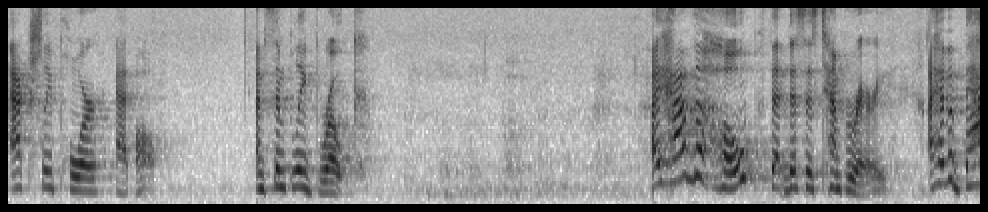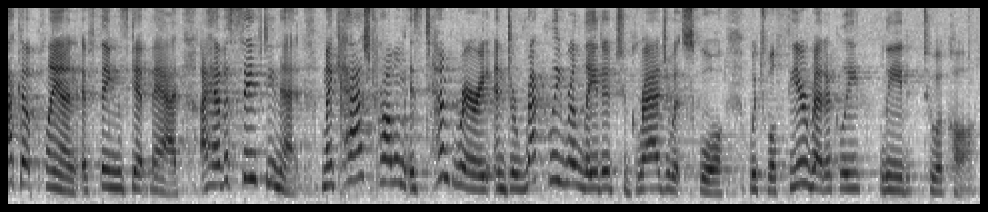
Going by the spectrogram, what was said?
actually poor at all. I'm simply broke. I have the hope that this is temporary. I have a backup plan if things get bad. I have a safety net. My cash problem is temporary and directly related to graduate school, which will theoretically lead to a call.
